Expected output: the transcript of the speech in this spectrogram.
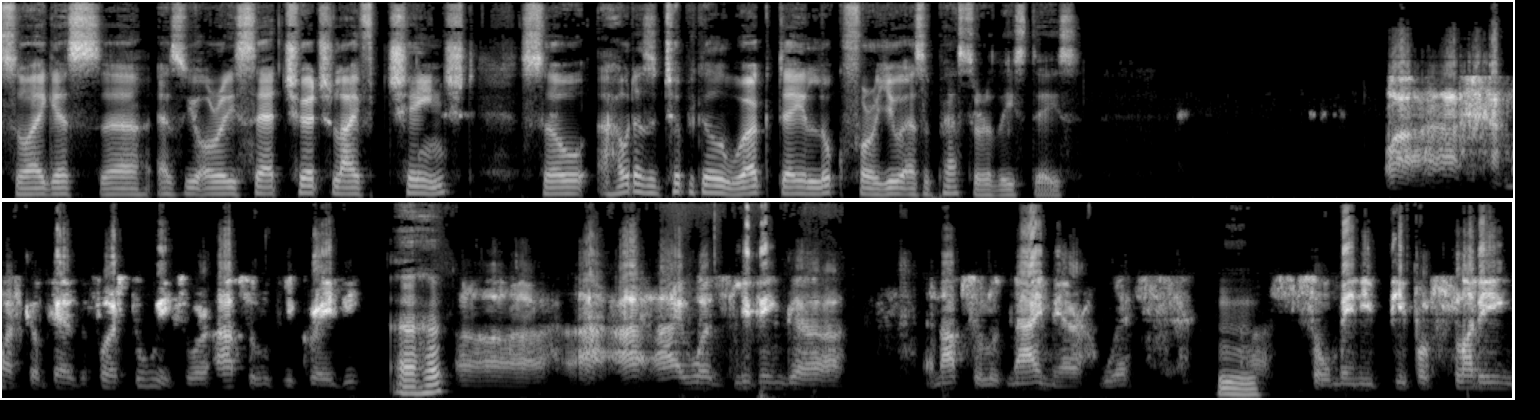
So I guess, uh, as you already said, church life changed. So how does a typical work day look for you as a pastor these days? Well, uh, must confess, the first two weeks were absolutely crazy. Uh-huh. Uh, I, I was living uh, an absolute nightmare with Mm. uh, so many people flooding,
